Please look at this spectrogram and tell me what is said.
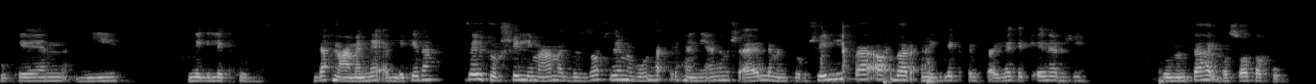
وكان بي neglect. ده إحنا عملناه قبل كده. زي تورشيلي ما عمل بالظبط زي ما بقول يعني أنا مش أقل من تورشيلي فأقدر ا neglect ال kinetic energy بمنتهى البساطة فوق.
